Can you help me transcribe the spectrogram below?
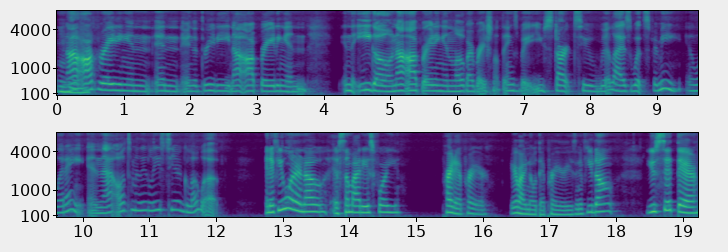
Not mm-hmm. operating in, in, in the three D, not operating in in the ego, not operating in low vibrational things, but you start to realize what's for me and what ain't. And that ultimately leads to your glow up. And if you want to know if somebody is for you, pray that prayer. Everybody know what that prayer is. And if you don't, you sit there,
